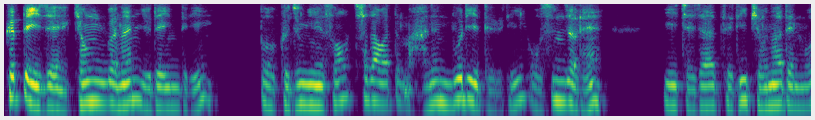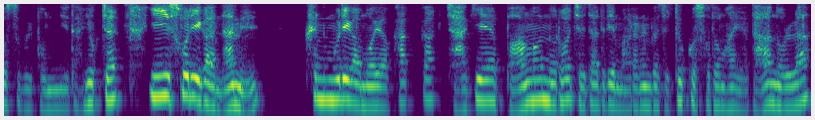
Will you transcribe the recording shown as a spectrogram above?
그때 이제 경건한 유대인들이 또 그 중에서 찾아왔던 많은 무리들이 오순절에 이 제자들이 변화된 모습을 봅니다. 6절 이 소리가 남에 큰 무리가 모여 각각 자기의 방언으로 제자들이 말하는 것을 듣고 소동하여 다 놀라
